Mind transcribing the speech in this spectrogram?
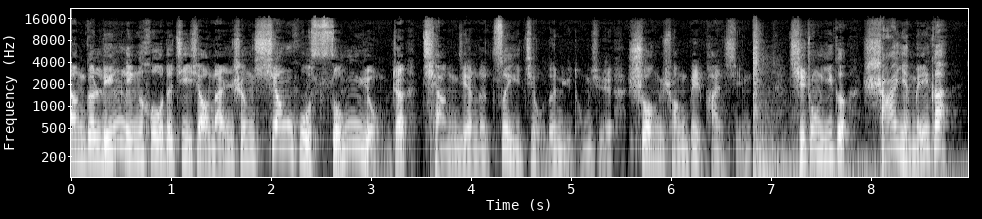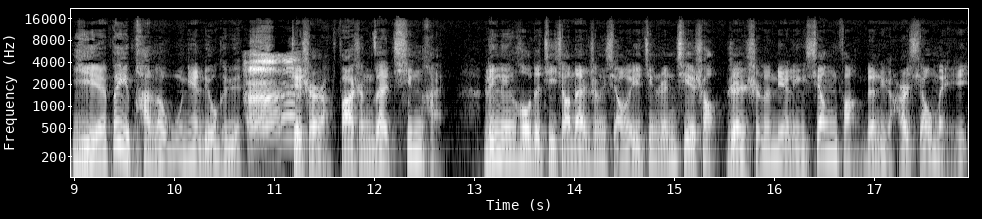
两个零零后的技校男生相互怂恿着强奸了醉酒的女同学，双双被判刑。其中一个啥也没干，也被判了五年六个月。这事儿啊，发生在青海。零零后的技校男生小 A 经人介绍认识了年龄相仿的女孩小美。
